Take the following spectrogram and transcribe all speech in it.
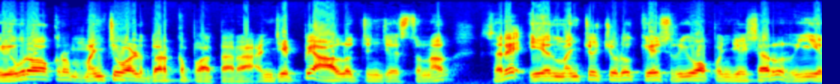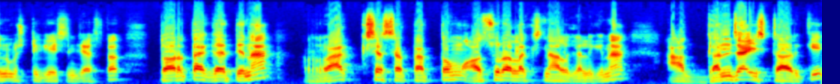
ఎవరో ఒకరు మంచి వాళ్ళు దొరక్కపోతారా అని చెప్పి ఆలోచన చేస్తున్నారు. సరే ఏది మంచి వచ్చాడు కేసు రీఓపెన్ చేశారు రీఇన్వెస్టిగేషన్ చేస్తారు. త్వరతగతిన రాక్షస తత్వం అసుర లక్షణాలు కలిగిన ఆ గంజాయి స్టార్కి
